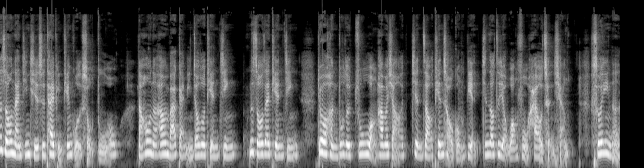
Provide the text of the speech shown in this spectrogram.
那时候南京其实是太平天国的首都哦，然后呢，他们把它改名叫做天津。那时候在天津就有很多的诸王，他们想要建造天朝宫殿，建造自己的王府还有城墙，所以呢，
